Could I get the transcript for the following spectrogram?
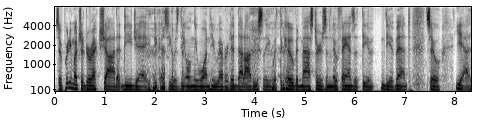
So pretty much a direct shot at DJ because he was the only one who ever did that, obviously, with the COVID Masters and no fans at the the event. So yeah,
